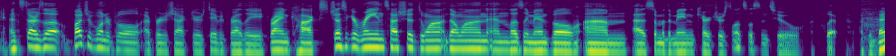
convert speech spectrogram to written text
Yeah. and stars a bunch of wonderful uh, British actors: David Bradley, Brian Cox, Jessica Raines, Sacha Dhawan, Dhawan and Lesley Manville um, as some of the main characters. Let's listen to a clip of Adventure.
